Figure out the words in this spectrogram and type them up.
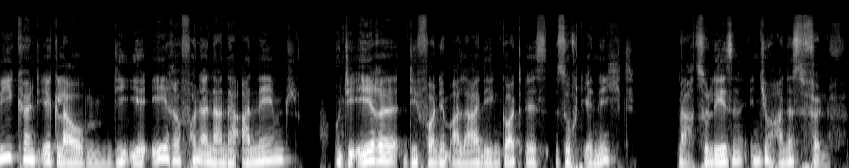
wie könnt ihr glauben, die ihr Ehre voneinander annehmt, und die Ehre, die von dem alleinigen Gott ist, sucht ihr nicht? Nachzulesen in Johannes 5.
